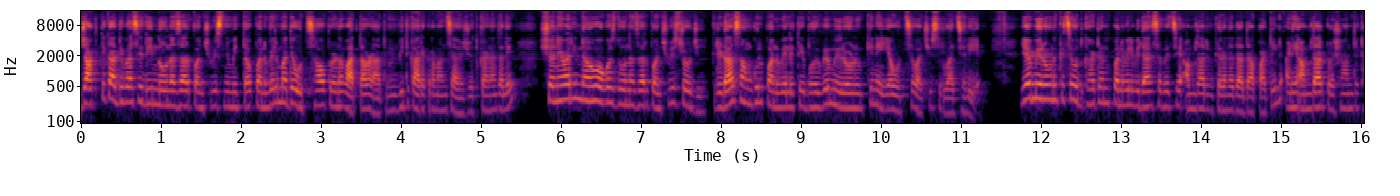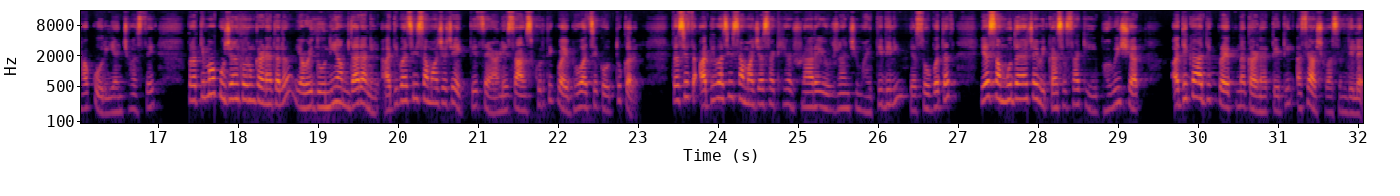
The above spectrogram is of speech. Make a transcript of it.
जागतिक आदिवासी दिन दोन हजार पंचवीस निमित्त पनवेलमध्ये उत्साहपूर्ण वातावरणात विविध कार्यक्रमांचे आयोजित करण्यात आले. शनिवारी नऊ ऑगस्ट दोन हजार पंचवीस रोजी क्रीडा संकुल पनवेल येथे भव्य मिरवणुकीने या उत्सवाची सुरुवात झाली आहे. या मिरवणुकीचे उद्घाटन पनवेल विधानसभेचे आमदार विक्रांतदादा पाटील आणि आमदार प्रशांत ठाकूर यांच्या हस्ते प्रतिमा पूजन करून करण्यात आलं. यावेळी दोन्ही आमदारांनी आदिवासी समाजाच्या एकतेचे आणि सांस्कृतिक वैभवाचे कौतुक करत तसेच आदिवासी समाजासाठी असणाऱ्या योजनांची माहिती दिली. यासोबतच या समुदायाच्या विकासासाठी भविष्यात अधिकाधिक प्रयत्न करण्यात येतील असे आश्वासन दिले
